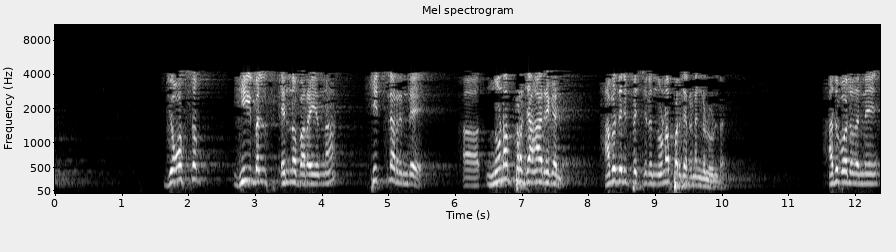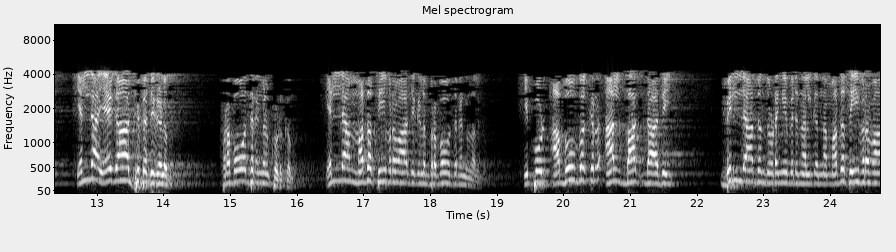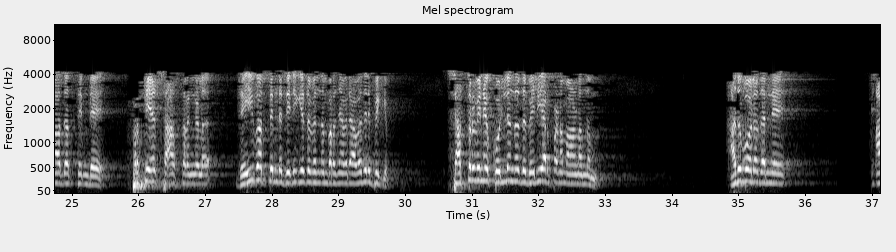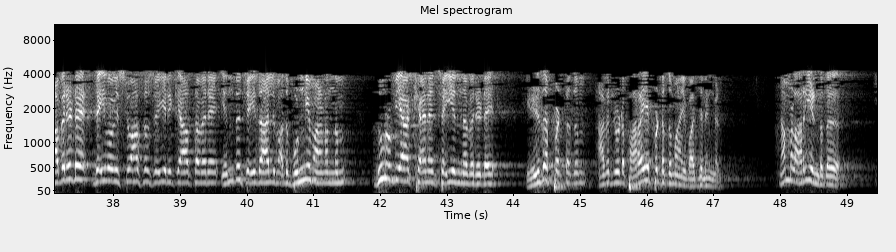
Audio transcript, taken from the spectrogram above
ജോസഫ് ഹീബൽസ് എന്ന് പറയുന്ന ഹിറ്റ്ലറിന്റെ നുണപ്രചാരകൻ അവതരിപ്പിച്ചിരുന്ന നുണപ്രചരണങ്ങളുണ്ട്. അതുപോലെ തന്നെ എല്ലാ ഏകാധിപതികളും പ്രബോധനങ്ങൾ കൊടുക്കും. എല്ലാ മത തീവ്രവാദികളും പ്രബോധനങ്ങൾ നൽകും. ഇപ്പോൾ Abu Bakr al Baghdadi bin Laden തുടങ്ങിയവർ നൽകുന്ന മത തീവ്രവാദത്തിന്റെ പ്രത്യയശാസ്ത്രങ്ങൾ ദൈവത്തിന്റെ തിരികതമെന്നും പറഞ്ഞ് അവർ അവതരിപ്പിക്കും. ശത്രുവിനെ കൊല്ലുന്നത് ബലിയർപ്പണമാണെന്നും അതുപോലെ തന്നെ അവരുടെ ദൈവവിശ്വാസം സ്വീകരിക്കാത്തവരെ എന്ത് ചെയ്താലും അത് പുണ്യമാണെന്നും ദുർവ്യാഖ്യാനം ചെയ്യുന്നവരുടെ എഴുതപ്പെട്ടതും അവരിലൂടെ പറയപ്പെട്ടതുമായ വചനങ്ങൾ. നമ്മൾ അറിയേണ്ടത്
